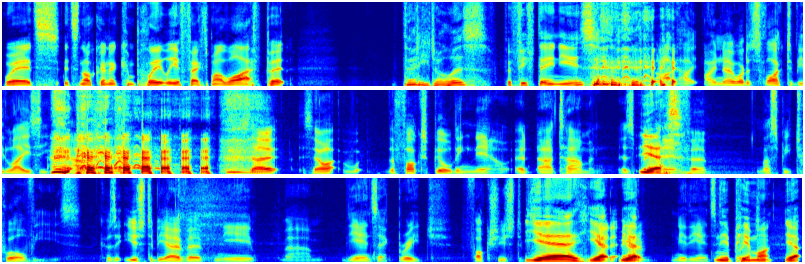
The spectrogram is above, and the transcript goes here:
where it's it's not going to completely affect my life, but. Thirty dollars for 15 years. I, I, I know what it's like to be lazy. Um, so, so I, w- the Fox building now at Artarmon has been Yes. there for must be 12 years because it used to be over near um, the Anzac Bridge. Fox used to be yeah, out, yep, out yep. of- near the Anzac Near Bridge. Pyrmont. Yep.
